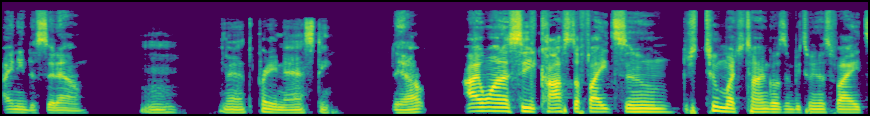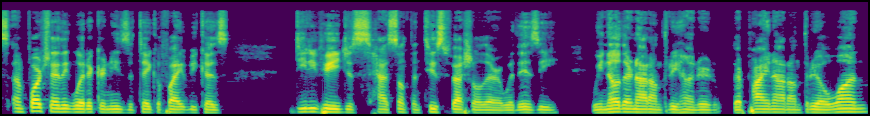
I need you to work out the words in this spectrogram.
I need to sit down. Mm. Yeah, it's pretty nasty. Yeah. I want to see Costa fight soon. There's too much time goes in between his fights. Unfortunately, I think Whitaker needs to take a fight because DDP just has something too special there with Izzy. We know they're not on 300. They're probably not on 301.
